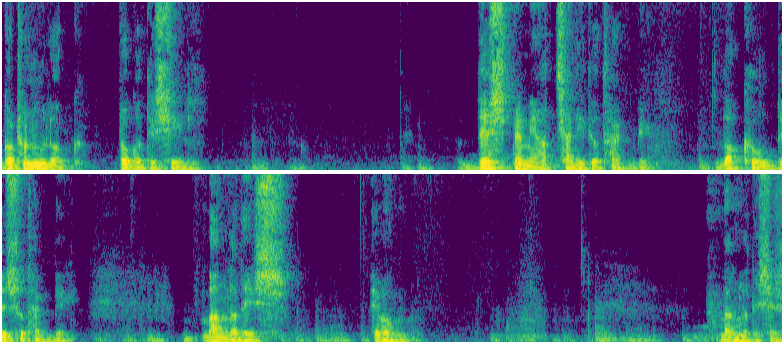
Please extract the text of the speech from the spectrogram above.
গঠনমূলক, প্রগতিশীল, দেশপ্রেমে আচ্ছাদিত থাকবে। লক্ষ্য উদ্দেশ্য থাকবে বাংলাদেশ এবং বাংলাদেশের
